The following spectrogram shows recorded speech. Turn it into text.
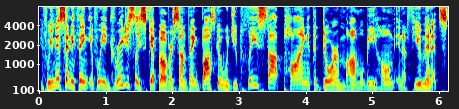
If we miss anything, if we egregiously skip over something, Bosco, would you please stop pawing at the door? Mom will be home in a few minutes.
